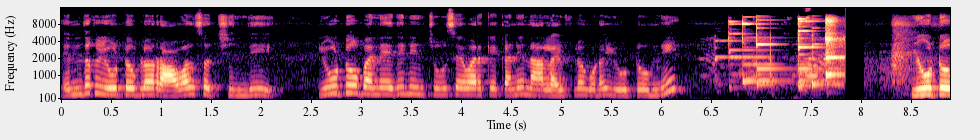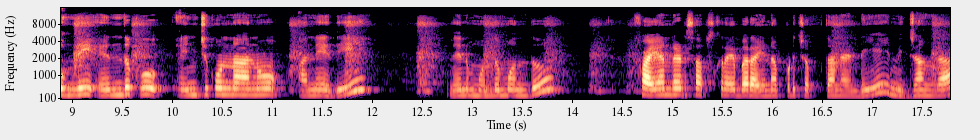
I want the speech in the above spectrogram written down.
ఎందుకు యూట్యూబ్లో రావాల్సి వచ్చింది? యూట్యూబ్ అనేది నేను చూసే వరకే కానీ నా లైఫ్లో కూడా యూట్యూబ్ని యూట్యూబ్ని ఎందుకు ఎంచుకున్నాను అనేది నేను ముందు ముందు ఫైవ్ హండ్రెడ్ సబ్స్క్రైబర్ అయినప్పుడు చెప్తానండి. నిజంగా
